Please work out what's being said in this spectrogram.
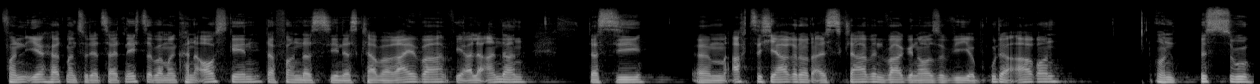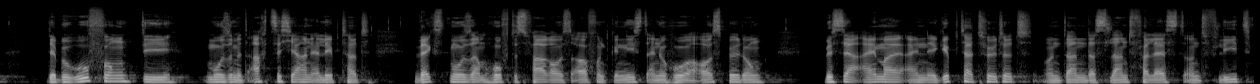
von ihr hört man zu der Zeit nichts, aber man kann ausgehen davon, dass sie in der Sklaverei war, wie alle anderen, dass sie 80 ähm, Jahre dort als Sklavin war, genauso wie ihr Bruder Aaron. Und bis zu der Berufung, die Mose mit 80 Jahren erlebt hat, wächst Mose am Hof des Pharaos auf und genießt eine hohe Ausbildung, bis er einmal einen Ägypter tötet und dann das Land verlässt und flieht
